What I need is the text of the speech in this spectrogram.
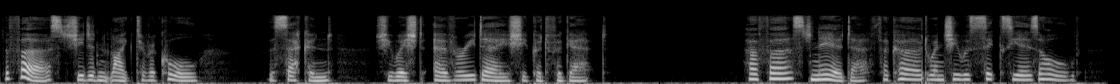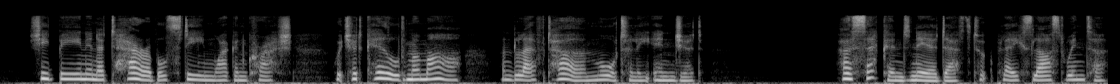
The first she didn't like to recall, the second she wished every day she could forget. Her first near death occurred when she was six years old. She'd been in a terrible steam wagon crash which had killed Mamma and left her mortally injured. Her second near death took place last winter,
